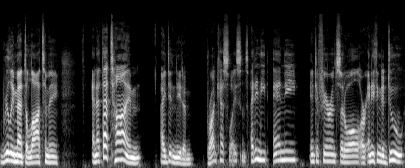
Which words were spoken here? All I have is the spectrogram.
It really meant a lot to me. And at that time, I didn't need a broadcast license. I didn't need any interference at all or anything to do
